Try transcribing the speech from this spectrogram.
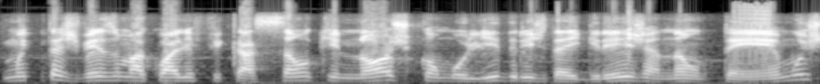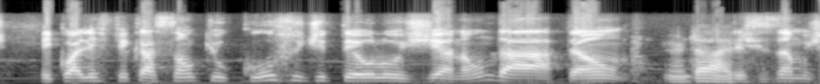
muitas vezes uma qualificação que nós como líderes da igreja não temos e qualificação que o curso de teologia não dá. Então, Verdade. precisamos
